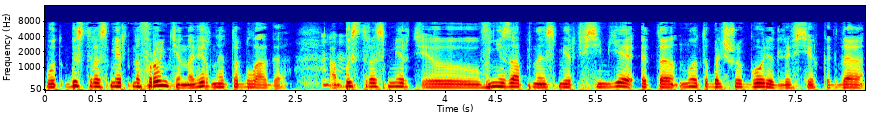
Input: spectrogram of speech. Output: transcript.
Вот быстрая смерть на фронте, наверное, это благо, угу. а быстрая смерть, э, внезапная смерть в семье, это, ну, это большое горе для всех, когда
